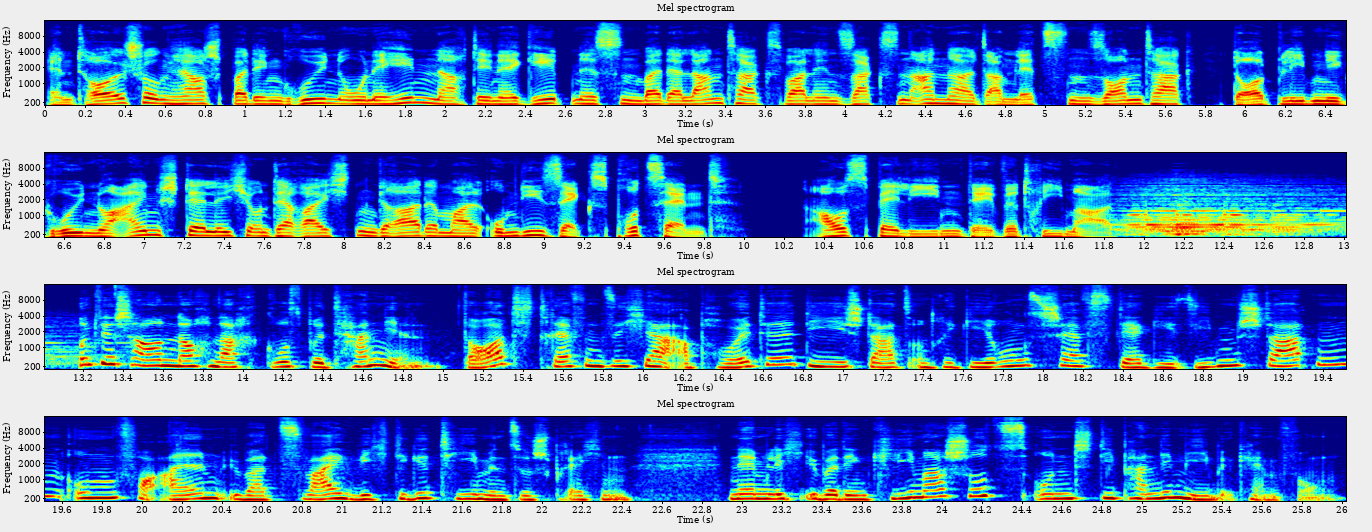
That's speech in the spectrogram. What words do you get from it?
Enttäuschung herrscht bei den Grünen ohnehin nach den Ergebnissen bei der Landtagswahl in Sachsen-Anhalt am letzten Sonntag. Dort blieben die Grünen nur einstellig und erreichten gerade mal um die 6 Prozent. Aus Berlin David Riemer. Und wir schauen noch nach Großbritannien. Dort treffen sich ja ab heute die Staats- und Regierungschefs der G7-Staaten, um vor allem über zwei wichtige Themen zu sprechen, nämlich über den Klimaschutz und die Pandemiebekämpfung.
